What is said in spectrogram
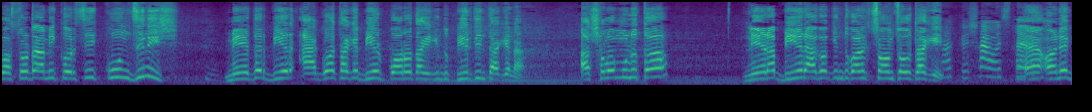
প্রশ্নটা আমি করছি কোন জিনিস মেয়েদের বিয়ের আগেও থাকে বিয়ের পরও থাকে কিন্তু বিয়ের দিন থাকে না? আসলে মূলত মেয়েরা বিয়ের আগেও কিন্তু অনেক চঞ্চল থাকে। হ্যাঁ, অনেক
